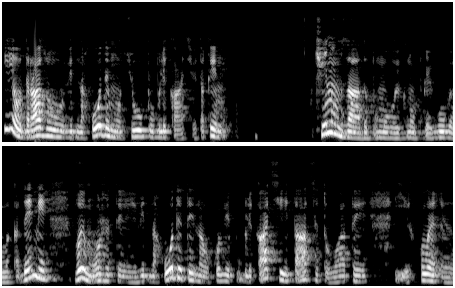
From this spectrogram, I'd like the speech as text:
і одразу віднаходимо цю публікацію. Таким чином, за допомогою кнопки Google Академії, ви можете віднаходити наукові публікації та цитувати їх. Колеги,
